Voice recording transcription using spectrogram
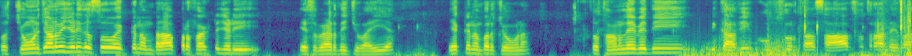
ਸੋ ਚੋਣ ਚਾਣ ਵੀ ਜਿਹੜੀ ਦੱਸੋ ਇੱਕ ਨੰਬਰ ਆ ਪਰਫੈਕਟ ਜਿਹੜੀ ਇਸ ਬੈਟ ਦੀ ਚੁਵਾਈ ਆ, ਇੱਕ ਨੰਬਰ ਚੋਣ ਆ। ਸੋ ਥਣ ਲੇਵੇ ਦੀ ਵੀ ਕਾਫੀ ਖੂਬਸੂਰਤ ਆ ਸਾਫ਼ ਸੁਥਰਾ ਲੇਵਾ,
